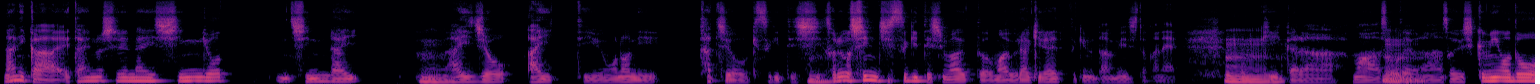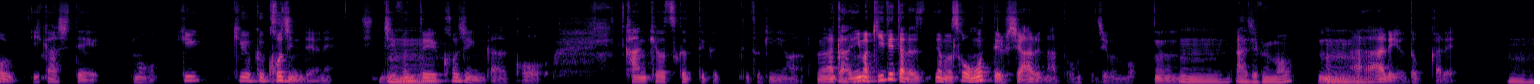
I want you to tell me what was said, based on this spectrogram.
何か得体の知れない信用信頼、うんうん。愛情愛っていうものに価値を置きすぎてし、うん。それを信じすぎてしまうと、まあ、裏切られた時のダメージとかね、うん。大きいからまあそうだよな、そういう仕組みをどう生かしてもう究究極個人だよね。自分という個人がこう、環境を作っていくって時には。なんか今聞いてたらでもそう思ってる節あるなと思った自分も、うん。うん、あ自分も、うん。うん。ああるよどっかで。うん。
